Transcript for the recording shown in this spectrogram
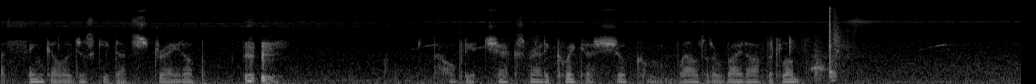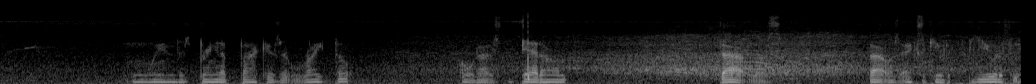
I think I'll just keep that straight up. Hopefully it checks fairly quick. I should come well to the right off the club. Wind is bringing it back. Is it right though? Oh, that was dead on. That was that was executed beautifully.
